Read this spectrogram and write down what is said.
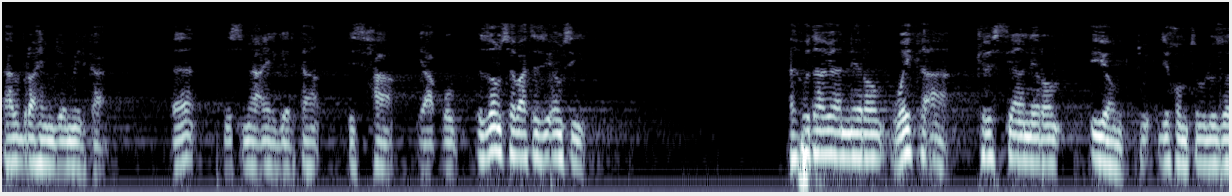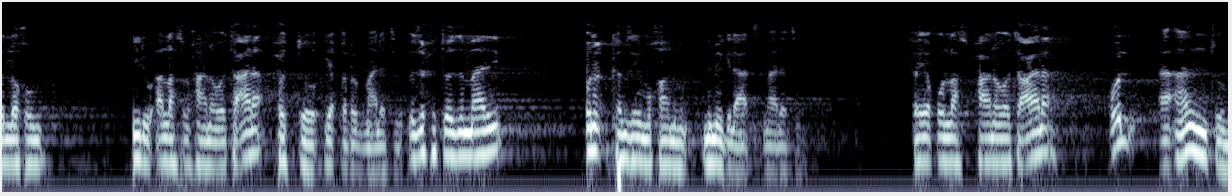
ካብ እብራሂም ጀሚልካ ብእስማዒል ጌርካ እስሓቅ ያዕቁብ እዞም ሰባት እዚኦም ሲ ኣይሁዳውያን ነይሮም ወይ ከዓ ክርስትያን ነይሮም እዮም ዲኹም ትብሉ ዘለኹም ኢሉ ኣላ ስብሓን ወተዓላ ሕቶ የቕርብ ማለት እዩ እዚ ሕቶ ዝማሊ ቕኑዕ ከምዘይምዃኑ ንምግላፅ ማለት እዩ ፈየቁል ላ ስብሓን ወተላ ቁል ኣኣንቱም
